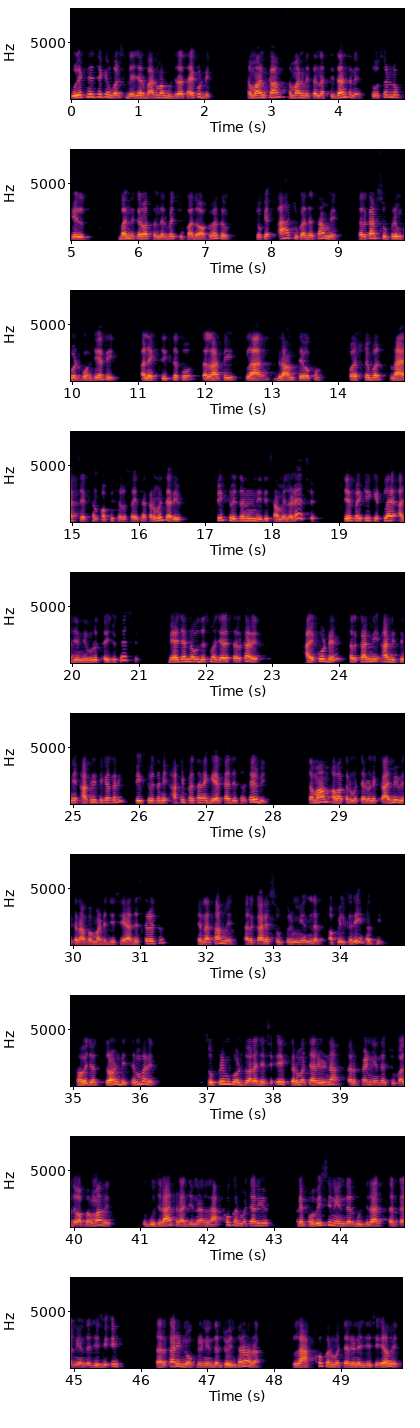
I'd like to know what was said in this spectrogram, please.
ઉલ્લેખનીય છે કે વર્ષ બે હજાર બારમાં ગુજરાત હાઈકોર્ટે સમાન કામ, સમાન વેતનના સિદ્ધાંતને શોષણનો ખેલ બંધ કરવા સંદર્ભે ચુકાદો આપ્યો હતો. જોકે આ ચુકાદા સામે સરકાર સુપ્રીમ કોર્ટ પહોંચી હતી. અનેક શિક્ષકો, તલાટી, ક્લાર્ક, ગ્રામ સેવકો, કોન્સ્ટેબલ, નાયબ સેક્શન ઓફિસરો સહિતના કર્મચારીઓ ફિક્સ વેતનની નીતિ સામે લડ્યા છે. તે પૈકી કેટલાય આજે નિવૃત્ત થઈ ચૂક્યા છે. બે હજાર નવ દસમાં જ્યારે સરકારે હાઈકોર્ટે સરકારની આ નીતિની આકરી ટીકા કરી. ફિક્સ વેતનની આખી પ્રથાને ગેરકાયદેસર ઠેરવી તમામ આવા કર્મચારીઓને કાયમી વેતન આપવા માટે જે છે આદેશ કર્યો હતો. જેના સામે સરકારે સુપ્રીમની અંદર અપીલ કરી હતી. હવે જો ત્રણ ડિસેમ્બરે સુપ્રીમ કોર્ટ દ્વારા જે છે એ કર્મચારીઓના તરફેણની અંદર ચુકાદો આપવામાં આવે, તો ગુજરાત રાજ્યના લાખો કર્મચારીઓ અને ભવિષ્યની અંદર ગુજરાત સરકારની અંદર જે છે એ સરકારી નોકરીની અંદર જોઈન થનારા લાખો કર્મચારીઓને જે છે એ હવે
